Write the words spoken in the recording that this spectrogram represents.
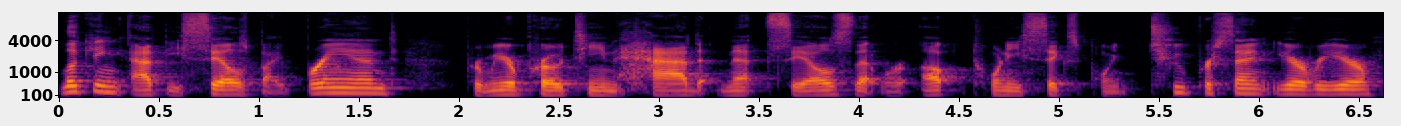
Looking at the sales by brand, Premier Protein had net sales that were up 26.2% year over year.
